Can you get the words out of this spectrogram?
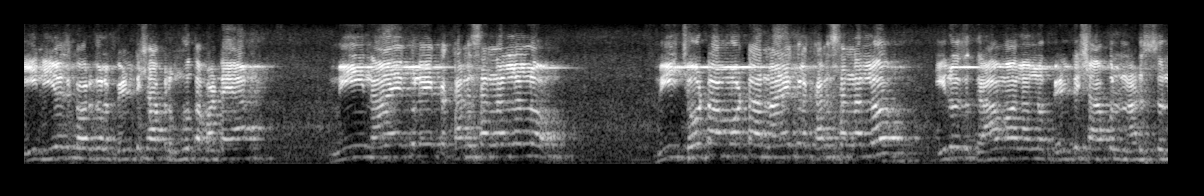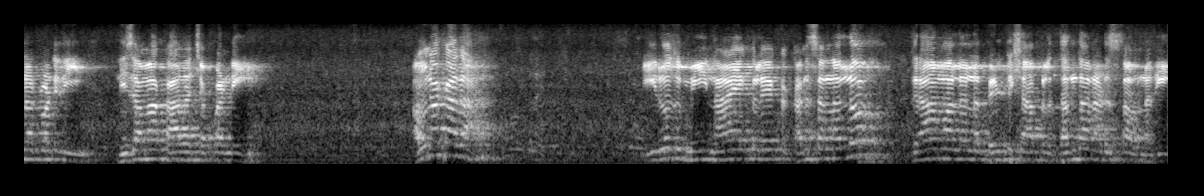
ఈ నియోజకవర్గంలో బెల్ట్ షాపులు మూతపడ్డాయా మీ నాయకుల యొక్క కనసన్నలలో మీ చోటా మోటా నాయకుల కనసన్నల్లో ఈరోజు గ్రామాలలో బెల్ట్ షాపులు నడుస్తున్నటువంటిది నిజమా కాదా చెప్పండి? అవునా కాదా? ఈరోజు మీ నాయకుల యొక్క కనసన్నల్లో గ్రామాలలో బెల్ట్ షాపుల దందా నడుస్తూ ఉన్నది.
